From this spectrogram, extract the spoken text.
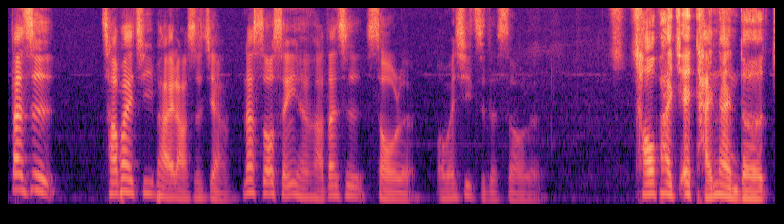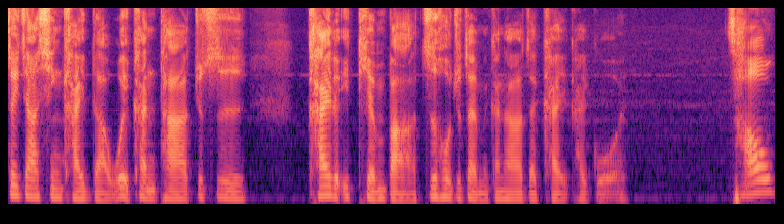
但是潮派鸡排，老实讲，那时候生意很好，但是收了，我们戏子的收了。超派哎，台南的这家新开的、啊，我也看他就是开了一天吧，之后就再也没看他再开开过、哎，超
